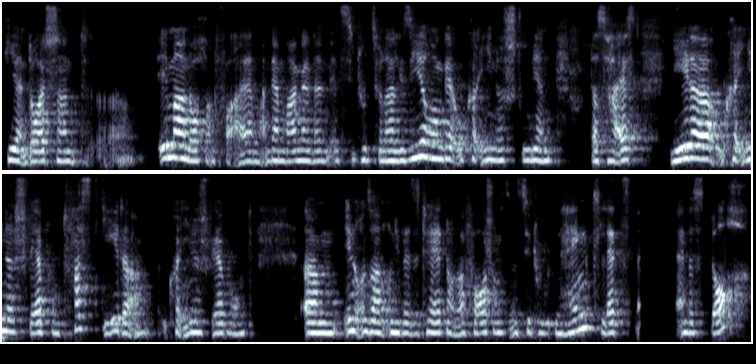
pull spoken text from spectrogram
hier in Deutschland äh, immer noch und vor allem an der mangelnden Institutionalisierung der Ukraine-Studien. Das heißt, jeder Ukraine-Schwerpunkt, fast jeder Ukraine-Schwerpunkt ähm, in unseren Universitäten oder Forschungsinstituten hängt letzten Endes doch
